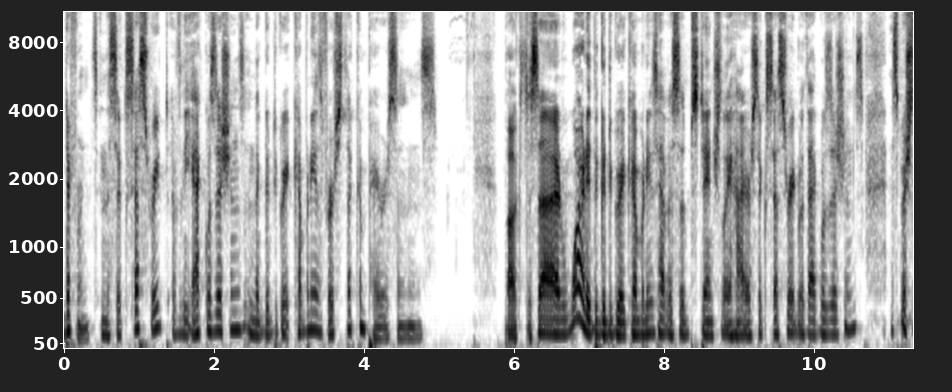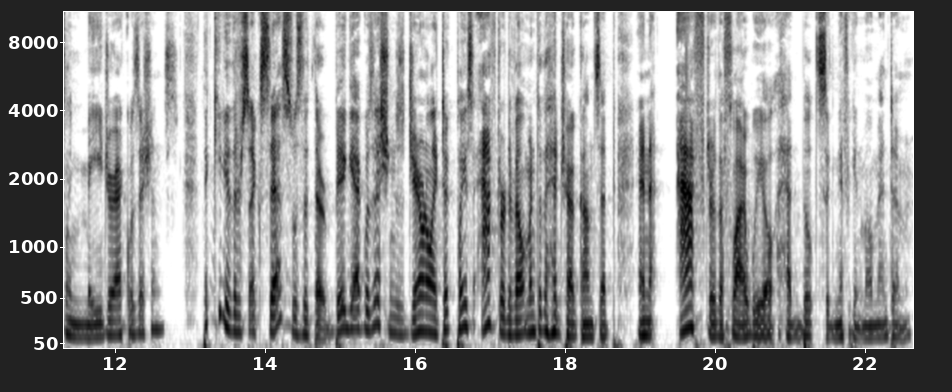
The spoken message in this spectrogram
difference in the success rate of the acquisitions in the good to great companies versus the comparisons. Box decide why did the good to great companies have a substantially higher success rate with acquisitions, especially major acquisitions? The key to their success was that their big acquisitions generally took place after development of the hedgehog concept and after the flywheel had built significant momentum.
